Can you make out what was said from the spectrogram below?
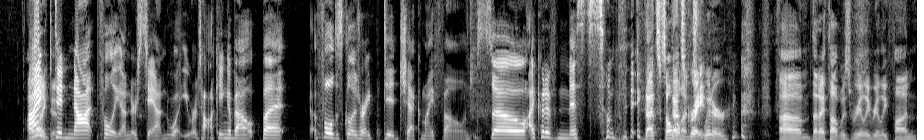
I I, did not fully understand what you were talking about, but full disclosure, I did check my phone, so I could have missed something. That's Someone that's on great. Twitter um, that I thought was really really fun,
